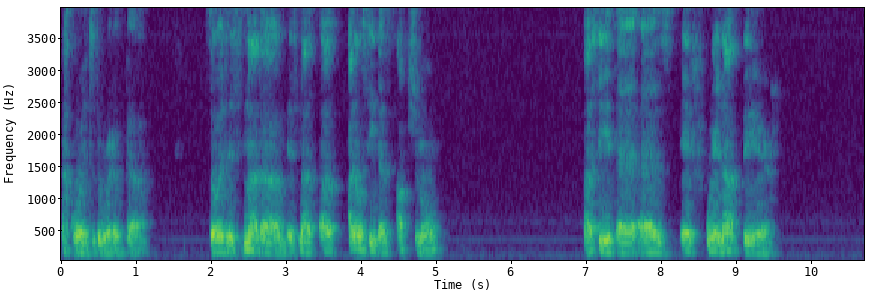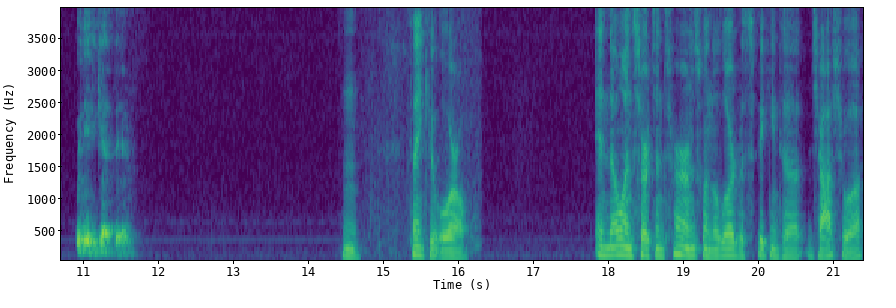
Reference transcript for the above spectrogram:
according to the word of God. So it is not um it's not uh, I don't see that optional. I see it as if we're not there, we need to get there. Hmm. Thank you, Oral. In no uncertain terms, when the Lord was speaking to Joshua,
